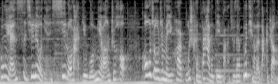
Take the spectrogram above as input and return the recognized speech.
公元四七六年，西罗马帝国灭亡之后，欧洲这么一块不是很大的地方就在不停的打仗。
